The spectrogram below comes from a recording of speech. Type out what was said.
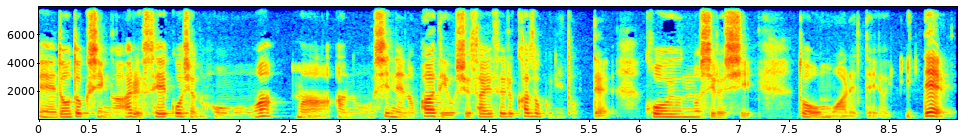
えー道徳心がある成功者の訪問は、まあ、あの新年のパーティーを主催する家族にとって幸運の印と思われていて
